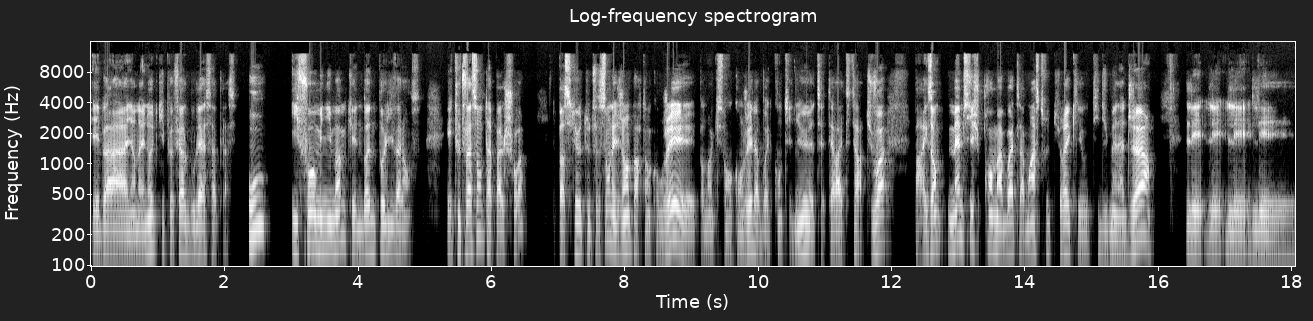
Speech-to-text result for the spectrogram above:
eh ben, il y en a une autre qui peut faire le boulet à sa place. Ou il faut au minimum qu'il y ait une bonne polyvalence. Et de toute façon, tu n'as pas le choix, parce que de toute façon, les gens partent en congé, et pendant qu'ils sont en congé, la boîte continue, etc., etc. Tu vois, par exemple, même si je prends ma boîte la moins structurée qui est outil du manager, les, les,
